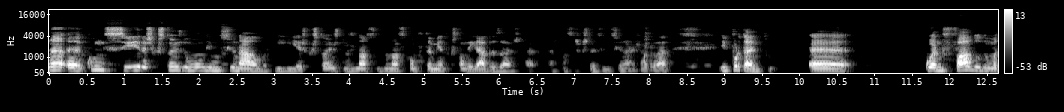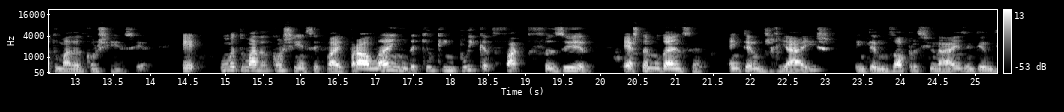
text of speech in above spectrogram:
na, uh, conhecer as questões do mundo emocional e as questões do nosso, do nosso comportamento que estão ligadas às, às, nossas questões emocionais, não é verdade? E, portanto, uh, quando falo de uma tomada de consciência, é uma tomada de consciência que vai para além daquilo que implica de facto fazer esta mudança em termos reais, em termos operacionais, em termos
